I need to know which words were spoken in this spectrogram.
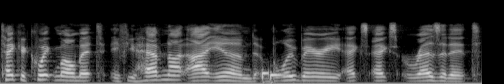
take a quick moment. If you have not IM'd Blueberry XX Resident,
